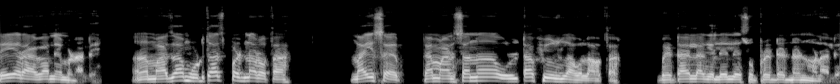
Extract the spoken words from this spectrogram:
ते रागाने म्हणाले. माझा मुडताच पडणार होता. नाही साहेब त्या माणसानं उलटा फ्यूज लावला होता. भेटायला गेलेले सुप्रिंटेंडंट म्हणाले.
